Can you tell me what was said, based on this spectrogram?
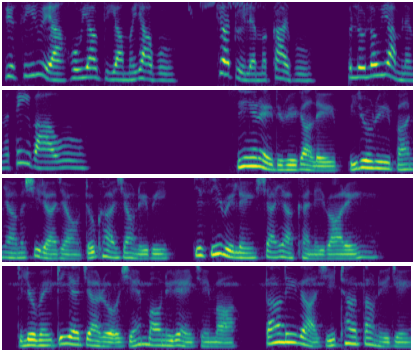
ပစ္စည်းတွေကဟိုရောက်တီရောက်မရောက်ဘူးကြွက်တွေလည်းမကြိုက်ဘူးဘယ်လိုလုပ်ရမလဲမသိပါဘူးဆင်းရဲတဲ့သူတွေကလည်းဗီဒီယိုတွေဘာညာမရှိတာကြောင့်ဒုက္ခရောက်နေပြီးပစ္စည်းတွေလည်းရှာရခံနေပါတယ်။ဒီလိုပဲတရက်ကြတော့ရဲမောင်းနေတဲ့အချိန်မှာတားလေးကရေထတောက်နေချိန်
